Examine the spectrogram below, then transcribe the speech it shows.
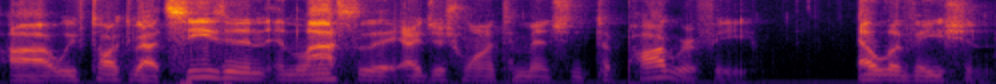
Uh, we've talked about season, and lastly, I just wanted to mention topography, elevation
